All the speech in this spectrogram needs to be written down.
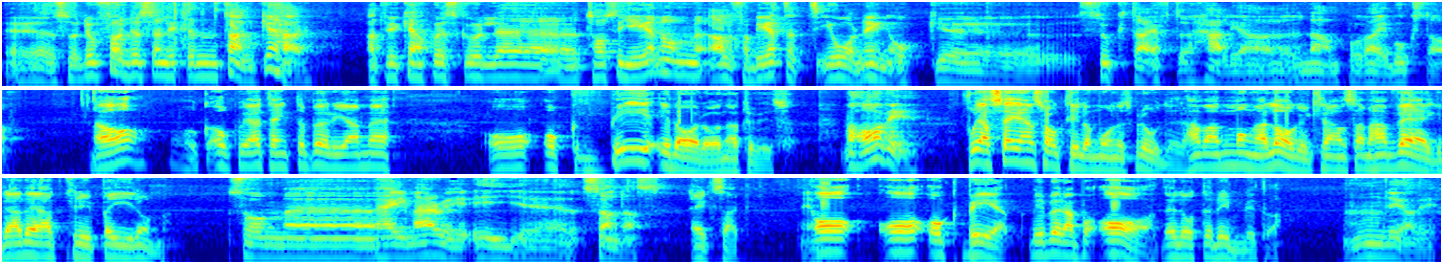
Eh, Så då föddes en liten tanke här. Att vi kanske skulle ta oss igenom alfabetet i ordning och eh, sukta efter härliga namn på varje bokstav. Ja, och, och vi har tänkt att börja med A och B idag då naturligtvis. Vad har vi? Får jag säga en sak till om Månes broder? Han vann många lagerkransar men han vägrade att krypa i dem. Som eh, Hail Mary i eh, söndags. Exakt. A, A och B. Vi börjar på A. Det låter rimligt va? Mm, det gör vi.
